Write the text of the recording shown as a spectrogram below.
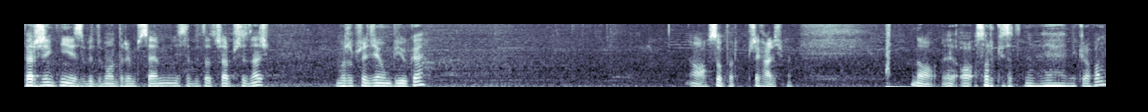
Pershing nie jest zbyt mądrym psem, niestety to trzeba przyznać. Może przejdziemy mu piłkę? O, super, przejechaliśmy. No, y, o, sorki za ten e, mikrofon.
